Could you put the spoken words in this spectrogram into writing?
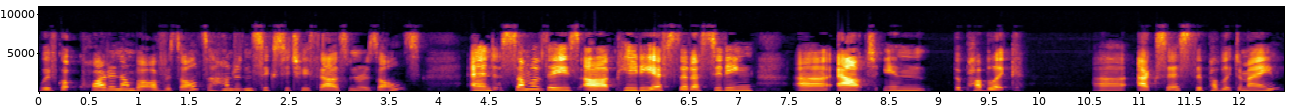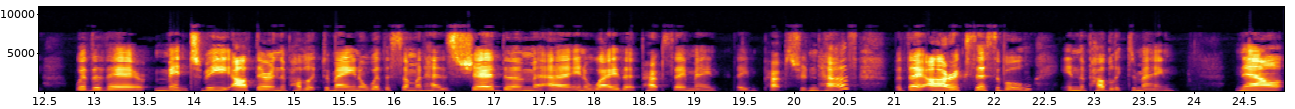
we've got quite a number of results, 162,000 results. And some of these are PDFs that are sitting uh, out in the public uh, access, the public domain, whether they're meant to be out there in the public domain or whether someone has shared them uh, in a way that perhaps they may they perhaps shouldn't have, but they are accessible in the public domain. Now,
